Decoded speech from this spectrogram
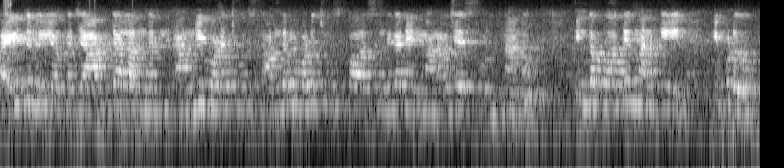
రైతులు ఈ యొక్క జాబితాలు అందరినీ అన్నీ కూడా చూసు అందరూ కూడా చూసుకోవాల్సిందిగా నేను మనవి చేసుకుంటున్నాను. ఇంకపోతే మనకి ఇప్పుడు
